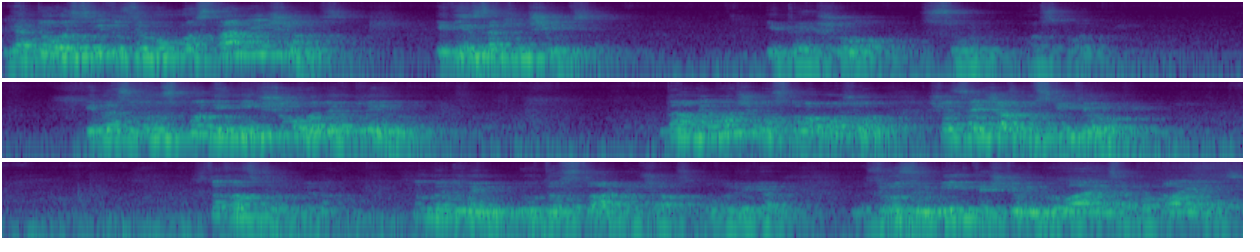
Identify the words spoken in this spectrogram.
Для того світу це був останній час. І він закінчився. І прийшов суд Господній. І на суд Господній нічого не вплинуло. Да, ми бачимо Слова Божого, що цей час був скільки років? 120 років, так? Ну, ми думаємо, ну достатньо часу було людям зрозуміти, що відбувається, покаятися.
